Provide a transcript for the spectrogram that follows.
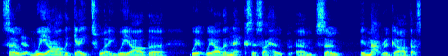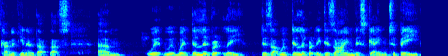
So yeah. we are the gateway. We are the we, we are the nexus. I hope. Um, so in that regard, that's kind of you know that that's um, we're, we're deliberately desi- we've deliberately designed this game to be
